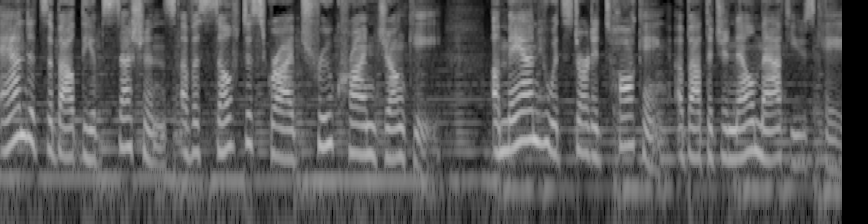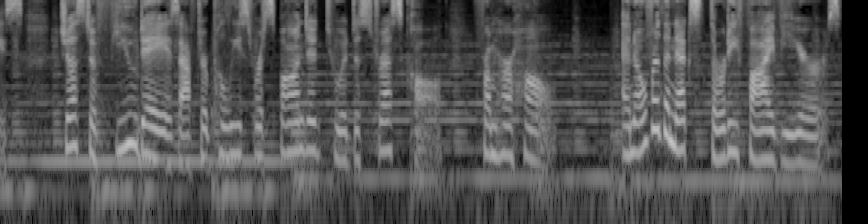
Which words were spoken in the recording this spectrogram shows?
And it's about the obsessions of a self described true crime junkie, a man who had started talking about the Jonelle Matthews case just a few days after police responded to a distress call from her home. And over the next 35 years,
